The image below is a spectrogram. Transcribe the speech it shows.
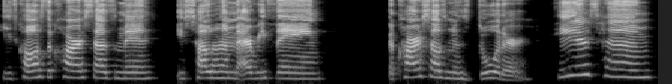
he calls the car salesman. He's telling him everything. The car salesman's daughter hears him.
